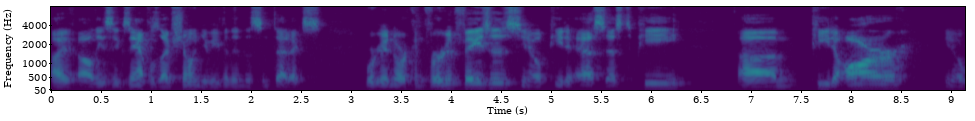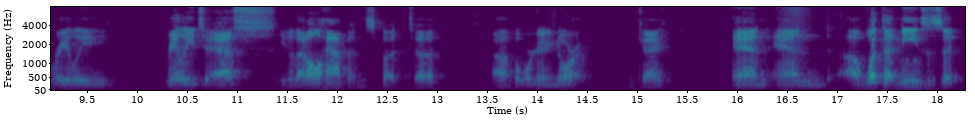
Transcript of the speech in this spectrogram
I've, all these examples I've shown you, even in the synthetics. We're going to ignore converted phases, you know, P to S, S to P, um, P to R, you know, Rayleigh, Rayleigh to S, you know, that all happens, but uh, uh, but we're going to ignore it. Okay, and and uh, what that means is that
